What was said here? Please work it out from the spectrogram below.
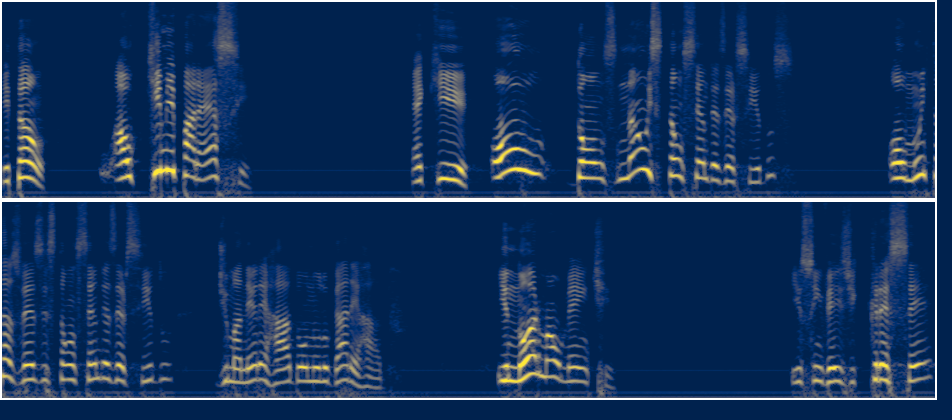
Então, ao que me parece, é que ou dons não estão sendo exercidos, ou muitas vezes estão sendo exercidos de maneira errada ou no lugar errado. E normalmente, isso em vez de crescer,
